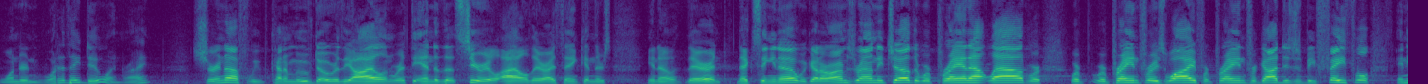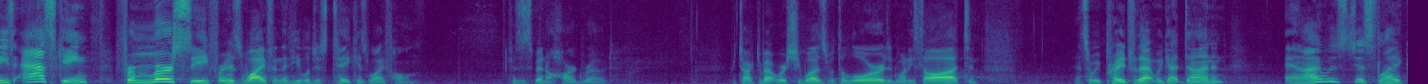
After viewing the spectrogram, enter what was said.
wondering, what are they doing, right? Sure enough, we've kind of moved over the aisle and we're at the end of the cereal aisle there, I think. And there's, you know, there. And next thing you know, we've got our arms around each other. We're praying out loud. We're, we're, we're praying for his wife. We're praying for God to just be faithful. And he's asking for mercy for his wife and that he will just take his wife home because it's been a hard road. We talked about where she was with the Lord and what he thought. And, and so we prayed for that. We got done. And, and I was just like,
